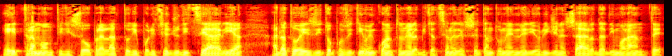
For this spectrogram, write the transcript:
e Tramonti di Sopra. L'atto di polizia giudiziaria ha dato esito positivo in quanto nell'abitazione del 71enne di origine sarda dimorante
